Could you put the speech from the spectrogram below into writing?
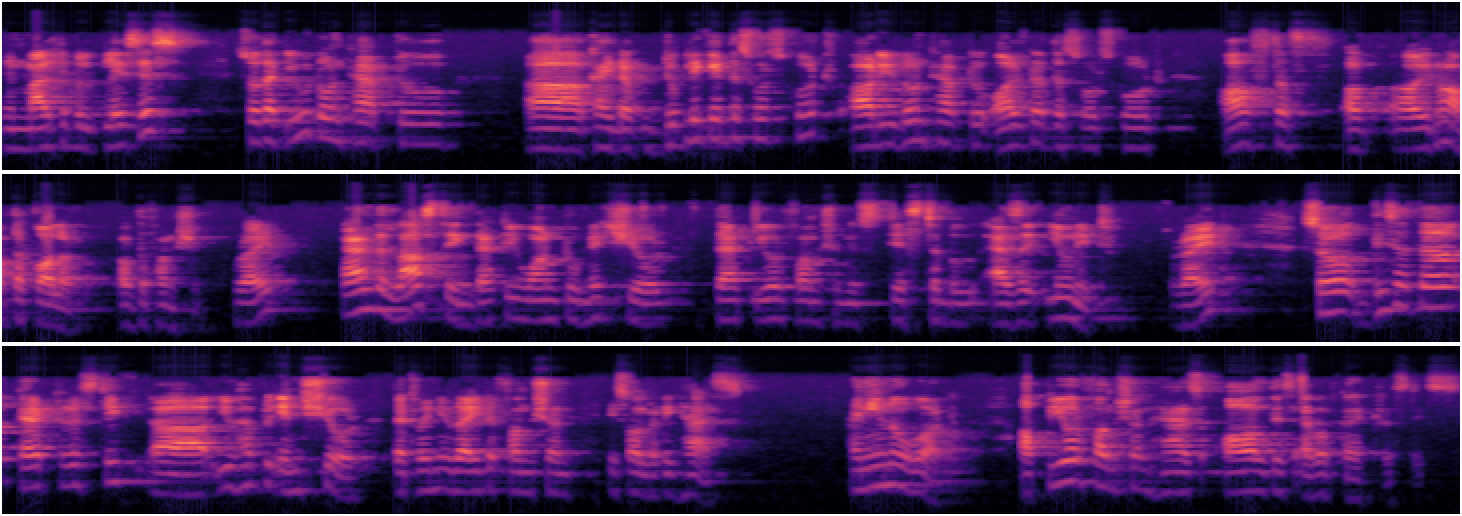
in multiple places so that you don't have to uh, kind of duplicate the source code or you don't have to alter the source code of the of, uh, you know of the caller of the function right? And the last thing that you want to make sure that your function is testable as a unit right? So these are the characteristic uh, you have to ensure that when you write a function it already has and you know what? A pure function has all these above characteristics.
